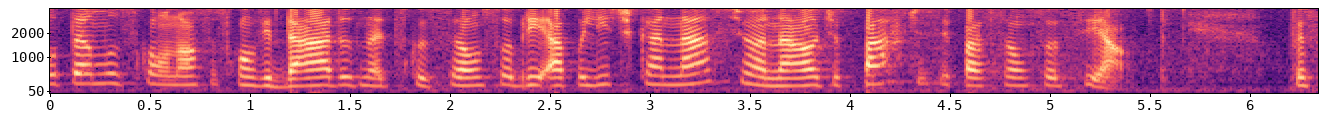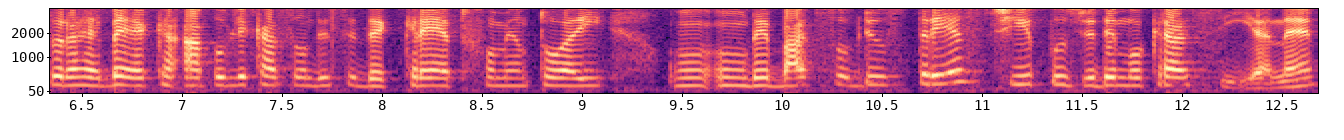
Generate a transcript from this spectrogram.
Voltamos com nossos convidados na discussão sobre a política nacional de participação social. Professora Rebeca, a publicação desse decreto fomentou aí um, um, debate sobre os três tipos de democracia, né?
